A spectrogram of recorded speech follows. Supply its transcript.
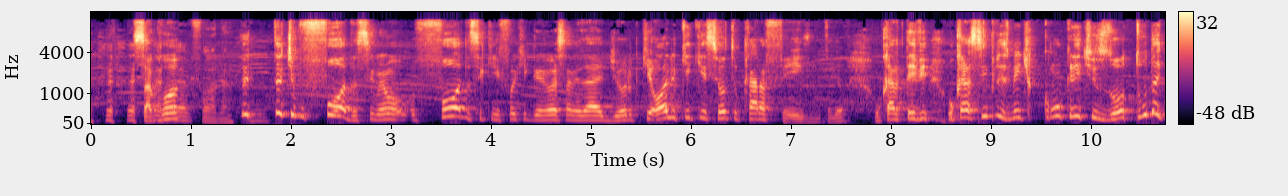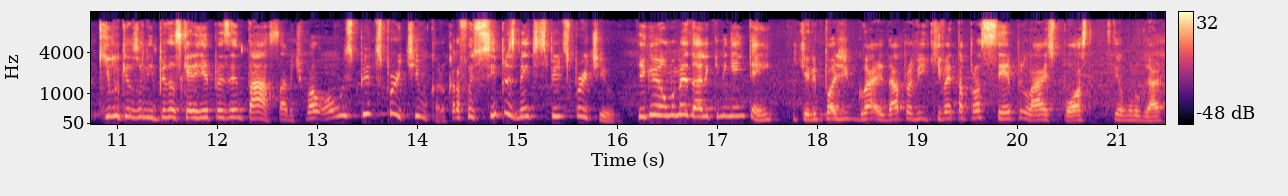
Sacou? É foda. Então, tipo, foda-se, meu irmão. Foda-se quem foi que ganhou essa medalha de ouro, porque olha o que, que esse outro cara fez, entendeu? O cara teve. O cara simplesmente concretizou tudo aquilo que as Olimpíadas querem representar, sabe? Tipo, o espírito esportivo, cara. O cara foi simplesmente espírito esportivo. E ganhou uma medalha que ninguém tem. E que ele pode guardar pra ver que vai estar pra sempre lá, exposta em algum lugar,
